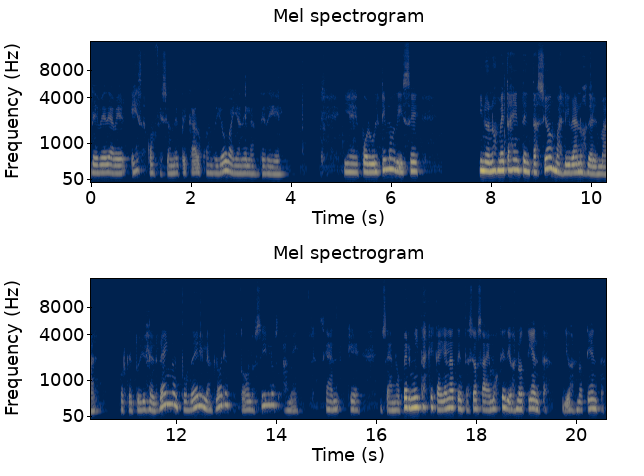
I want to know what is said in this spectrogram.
debe de haber esa confesión de pecados cuando yo vaya delante de Él. Y eh, por último dice, y no nos metas en tentación, mas líbranos del mal, porque el tuyo es el reino, el poder y la gloria por todos los siglos. Amén. O sea, que, o sea, no permitas que caiga en la tentación. Sabemos que Dios no tienta, Dios no tienta,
